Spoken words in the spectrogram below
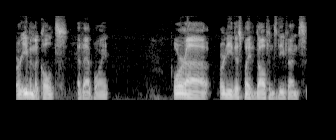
or even the Colts at that point. Or uh or do you just play the Dolphins defense?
